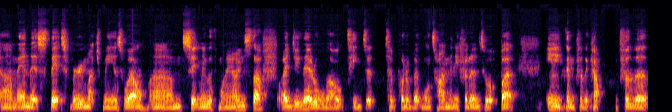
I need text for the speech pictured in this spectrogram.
um, and that's that's very much me as well. Um, certainly with my own stuff, I do that. Although I'll tend to, to put a bit more time and effort into it, but anything for the com- for the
